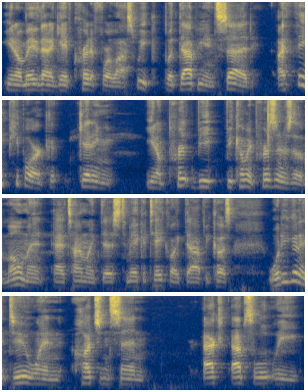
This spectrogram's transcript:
you know, maybe than I gave credit for last week. But that being said, I think people are getting, you know, be, becoming prisoners of the moment at a time like this to make a take like that because what are you going to do when Hutchinson act- absolutely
